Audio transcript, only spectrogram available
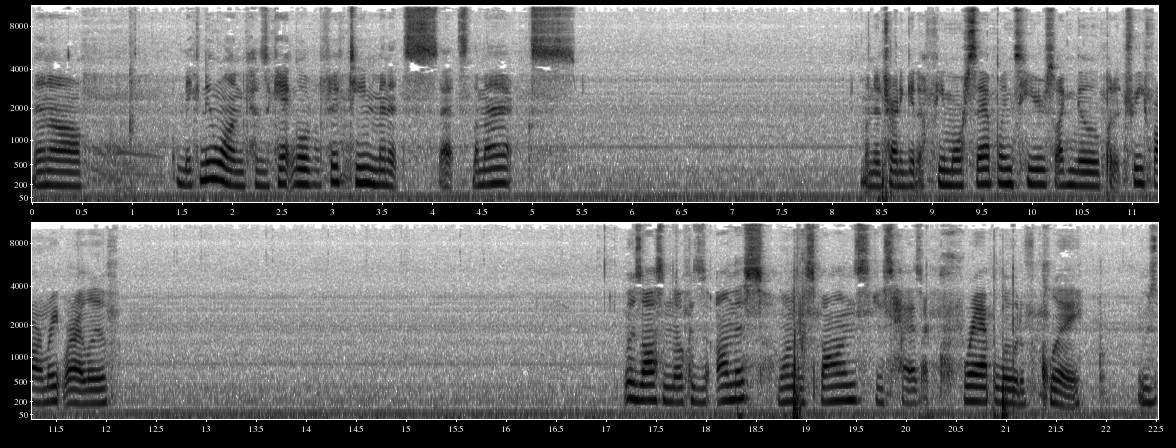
Then I'll make a new one because I can't go over 15 minutes. That's the max. I'm going to try to get a few more saplings here so I can go put a tree farm right where I live. It was awesome though, because on this, one of the spawns just has a crap load of clay. It was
